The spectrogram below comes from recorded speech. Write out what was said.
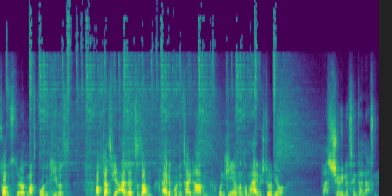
sonst irgendwas Positives. Auf dass wir alle zusammen eine gute Zeit haben und hier in unserem Heimstudio was Schönes hinterlassen.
